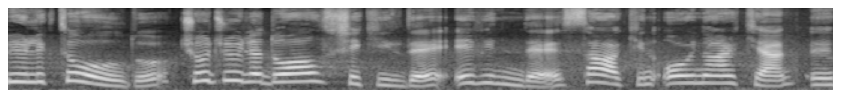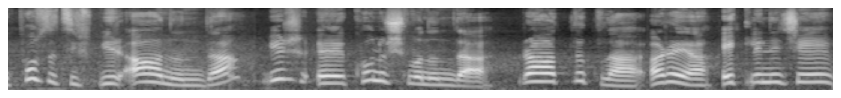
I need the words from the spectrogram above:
birlikte olduğu, çocuğuyla doğal şekilde evinde sakin oynarken e, pozitif bir anında bir e, konuşmanın da rahatlıkla araya ekleneceği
